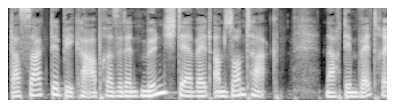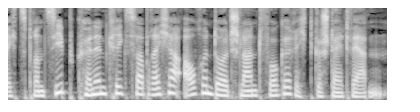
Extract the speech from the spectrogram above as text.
Das sagte BKA-Präsident Münch der Welt am Sonntag. Nach dem Weltrechtsprinzip können Kriegsverbrecher auch in Deutschland vor Gericht gestellt werden.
